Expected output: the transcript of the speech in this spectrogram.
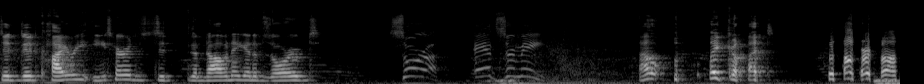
Did did Kairi eat her? Did, did, did Nominee get absorbed? Sora, answer me! Oh my god!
